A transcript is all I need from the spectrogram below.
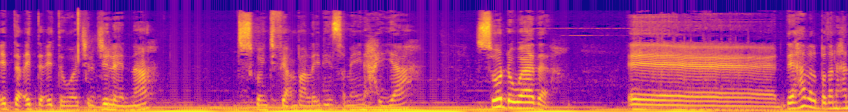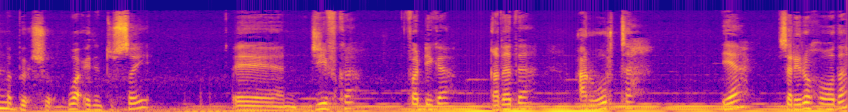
cidda cidda cidda waa jiljilaynaa discoynti fiican baa la idiin soo dhowaada dee hadal badan ahaan ma buuxsho waa idin tusay jiifka fadhiga qadada carruurta ya sariirahooda.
